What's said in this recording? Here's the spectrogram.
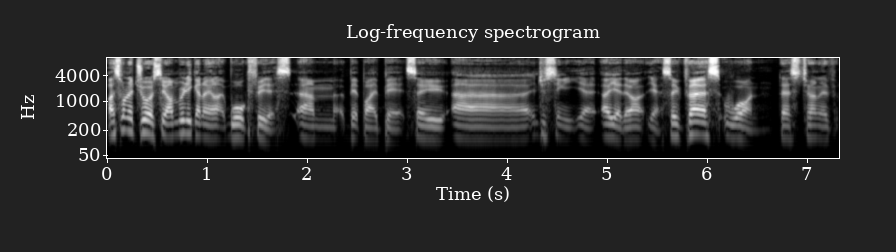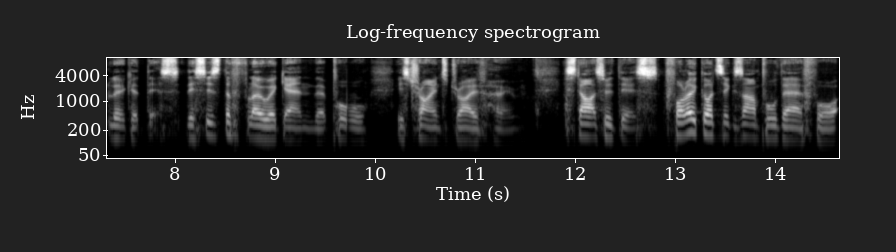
I just want to draw us through. I'm really going to like, walk through this um, bit by bit. So uh, interesting, yeah. Oh yeah, there are, yeah. So verse one. Let's try to look at this. This is the flow again that Paul is trying to drive home. He starts with this: Follow God's example, therefore,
